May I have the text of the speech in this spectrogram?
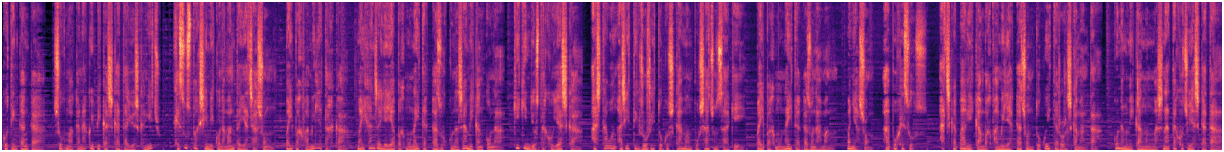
kutinkanka shuk makanakuypi kashkata yuyashkankichu Jesuspaq shimikunamanta yachashun paypaq familiataqqa mayqanlla yayapaq munayta kasuqkunallami kankuna kikin Diosta huyashka ashtawan allitik ruri tukushkaman pushachun saki paypaq munayta kasunaman mañashun apu Jesus achkapagi kanpaq familia kachun tukuyta rurashkamanta kunanmi kanman mashnata huchuyashkata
